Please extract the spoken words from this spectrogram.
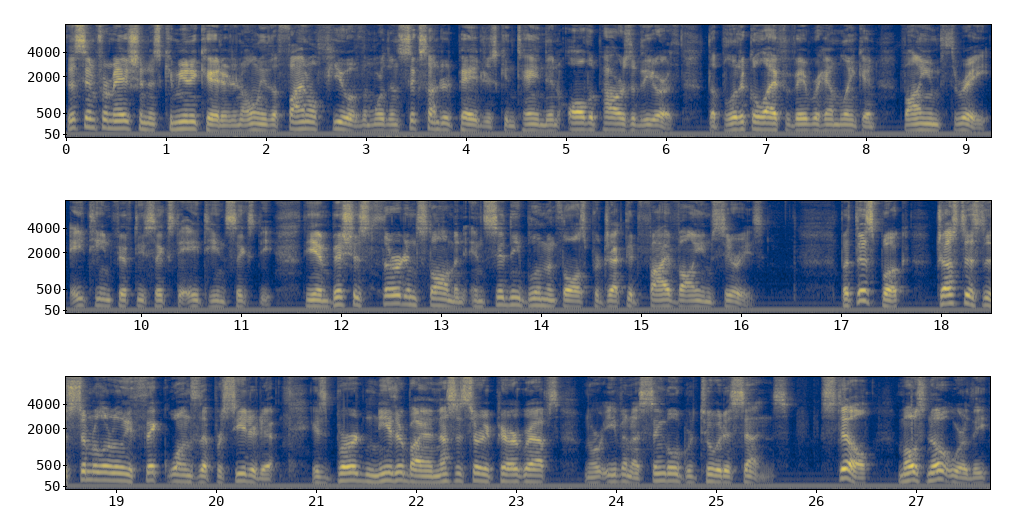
This information is communicated in only the final few of the more than 600 pages contained in All the Powers of the Earth The Political Life of Abraham Lincoln, Volume 3, 1856 to 1860, the ambitious third installment in Sidney Blumenthal's projected five volume series. But this book, just as the similarly thick ones that preceded it, is burdened neither by unnecessary paragraphs nor even a single gratuitous sentence. Still, most noteworthy,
